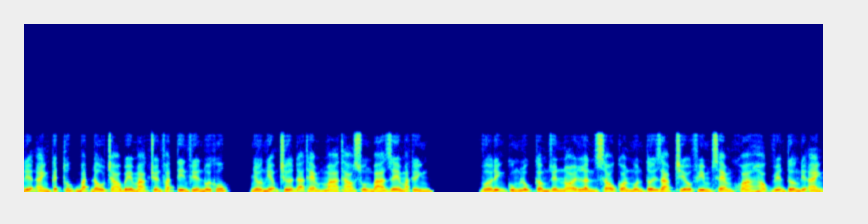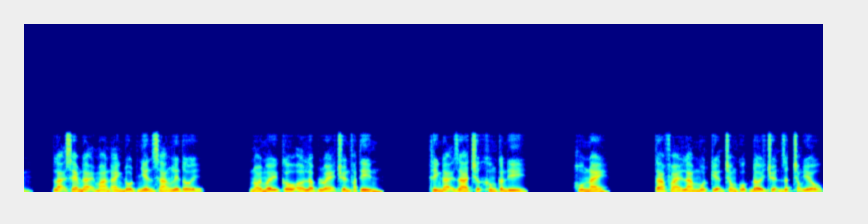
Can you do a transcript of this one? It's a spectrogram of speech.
điện ảnh kết thúc bắt đầu chào bế mạc truyền phát tin phiến đuôi khúc, nhớ nghiệm chưa đã thèm mà tháo xuống 3 dê mắt kính. Vừa định cùng Lục Cẩm Duyên nói lần sau còn muốn tới dạp chiếu phim xem khoa học viễn tưởng điện ảnh, lại xem đại màn ảnh đột nhiên sáng lên tới. Nói mấy câu ở lập lòe truyền phát tin. Thỉnh đại gia trước không cần đi. Hôm nay, ta phải làm một kiện trong cuộc đời chuyện rất trọng yếu.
